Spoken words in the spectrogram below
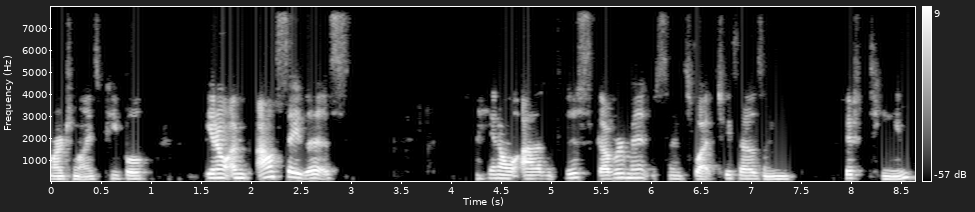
marginalized people. You know, I'm, I'll say this you know, uh, this government since what 2015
